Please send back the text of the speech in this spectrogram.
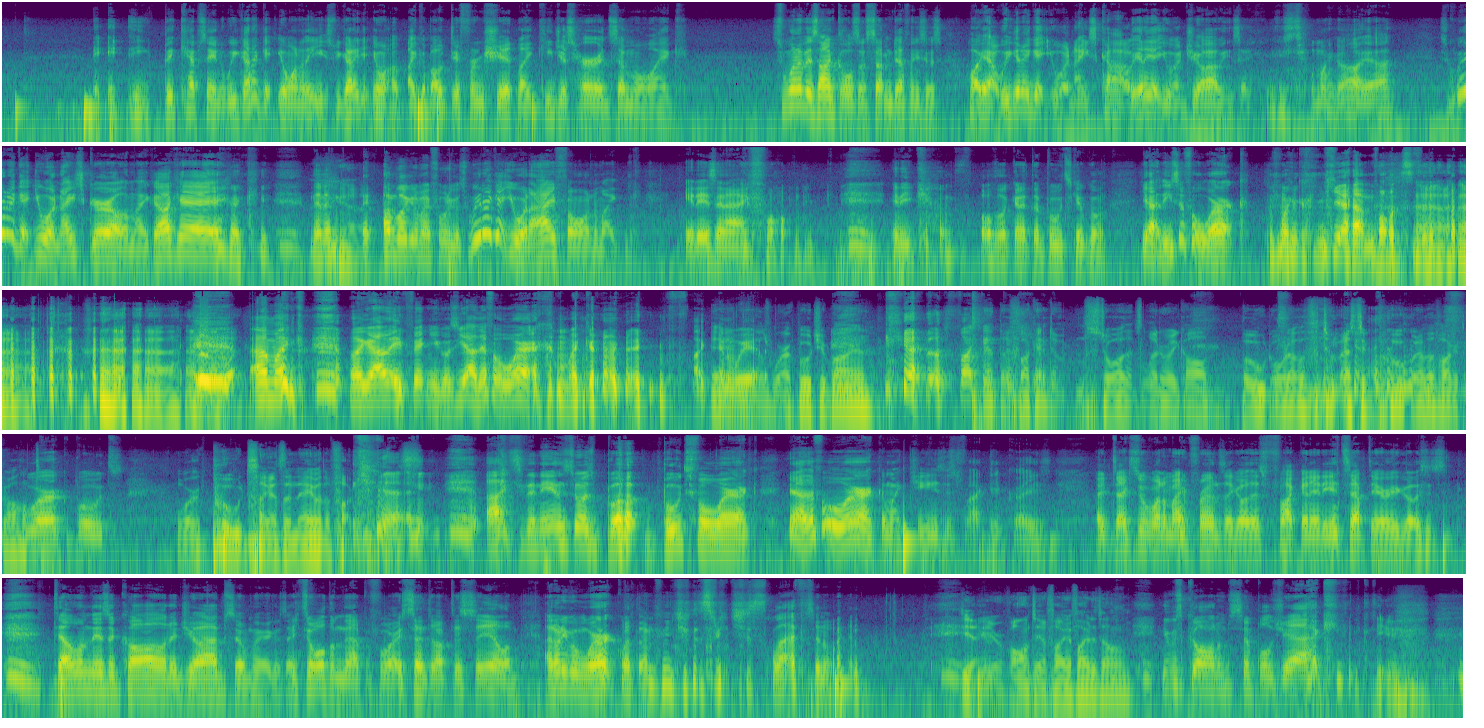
it- he kept saying, "We gotta get you one of these. We gotta get you one, like about different shit." Like he just heard someone like. So one of his uncles or something definitely says, "Oh yeah, we gotta get you a nice car. We gotta get you a job." He's like, he's, I'm like, "Oh yeah." He's like, "We gotta get you a nice girl." I'm like, "Okay." then I'm, Yeah. I'm looking at my phone. He goes, "We gotta get you an iPhone." I'm like, "It is an iPhone." and he kept oh, looking at the boots, kept going, "Yeah, these are for work." I'm like, "Yeah, most." Of them." I'm like, like how they fit? And he goes, "Yeah, they're for work." I'm like, "Alright, fucking Yeah, weird." Those work boots you're buying yeah, those fucking at the fucking store that's literally called Boot or whatever, domestic boot, whatever the fuck it's called. work boots. Work boots, like that's the name of the fucking. Yeah. Uh, the name of the store is Bo- Boots for Work. Yeah, they're for work. I'm like, Jesus fucking Christ. I texted one of my friends. I go, this fucking idiot's up there. He goes, tell him there's a call at a job somewhere. He goes, I told him that before. I sent him up to Salem. I don't even work with him. He just, he just left and went. Yeah, you're a volunteer firefighter. Tell him. He was calling him Simple Jack. You,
